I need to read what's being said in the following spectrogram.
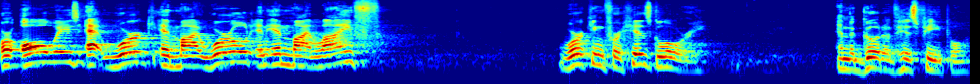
are always at work in my world and in my life, working for his glory and the good of his people.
